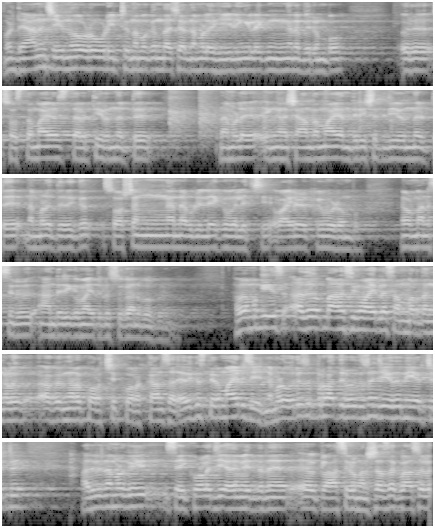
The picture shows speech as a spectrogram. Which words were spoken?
നമ്മൾ ധ്യാനം ചെയ്യുന്നതോട് കൂടിയിട്ട് നമുക്ക് എന്താ വെച്ചാൽ നമ്മൾ ഹീലിങ്ങിലേക്ക് ഇങ്ങനെ വരുമ്പോൾ ഒരു സ്വസ്ഥമായ സ്ഥലത്തിരുന്നിട്ട് നമ്മൾ ഇങ്ങനെ ശാന്തമായ അന്തരീക്ഷത്തിൽ ഇരുന്നിട്ട് നമ്മൾ ദീർഘ ശ്വാസം ഇങ്ങനെ ഉള്ളിലേക്ക് വലിച്ച് വായിലേക്ക് വിടുമ്പോൾ നമ്മൾ മനസ്സിലൊരു ആന്തരികമായിട്ടൊരു സുഖം അനുഭവപ്പെടും അപ്പോൾ നമുക്ക് ഈ അത് മാനസികമായിട്ടുള്ള സമ്മർദ്ദങ്ങൾ ഒക്കെ ഇങ്ങനെ കുറച്ച് കുറയ്ക്കാൻ സാധിക്കും അതൊക്കെ സ്ഥിരമായിട്ട് ചെയ്യും. നമ്മൾ ഒരു സുപ്രഭാതത്തിൽ ഒരു ദിവസം ചെയ്ത് വിചാരിച്ചിട്ട് അതിൽ നമുക്ക് സൈക്കോളജി അതേമാതിരി തന്നെ ക്ലാസ്സുകൾ മനഃശാസ്ത്ര ക്ലാസ്സുകൾ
